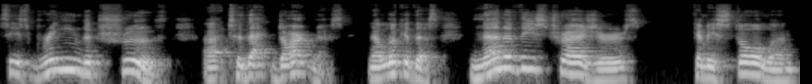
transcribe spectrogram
See, it's bringing the truth uh, to that darkness. Now, look at this. None of these treasures can be stolen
